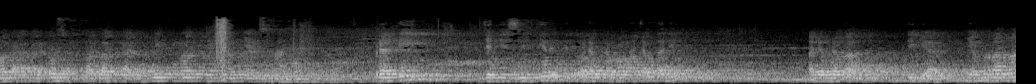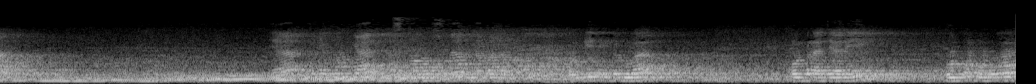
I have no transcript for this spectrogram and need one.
maka akan terus ditambahkan nikmat-nikmat yang senang. Berarti jenis zikir itu ada berapa macam tadi? Ada berapa? Tiga. Yang pertama asmaul husna Allah. Kemudian yang kedua mempelajari hukum-hukum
